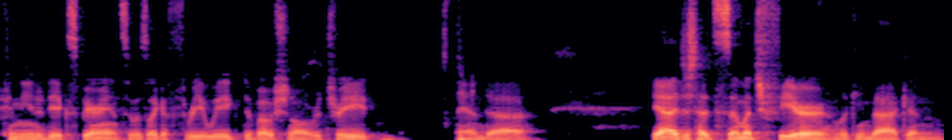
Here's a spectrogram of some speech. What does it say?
community experience. It was like a 3-week devotional retreat and uh yeah, I just had so much fear looking back and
